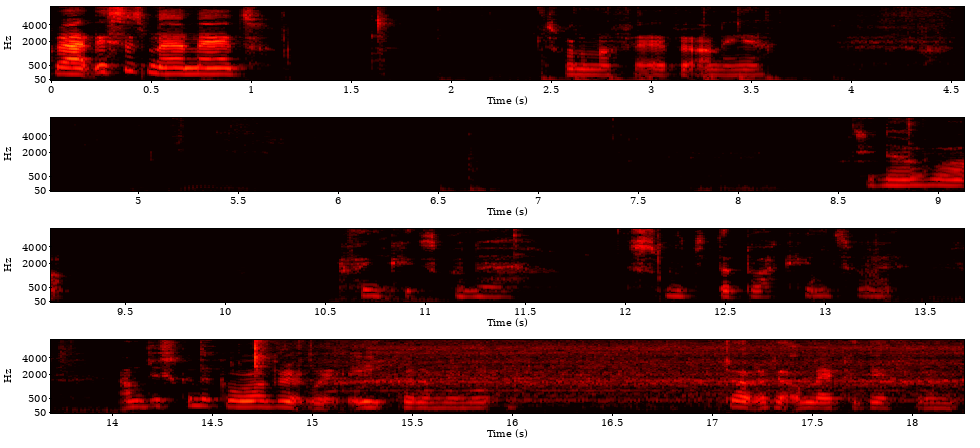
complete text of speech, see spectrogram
Right, this is Mermaid one of my favourite on here. Do you know what? I think it's going to smudge the black into it. I'm just going to go over it with ink in a minute. Don't know if it'll make a difference.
